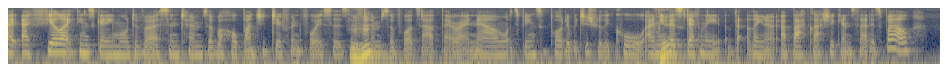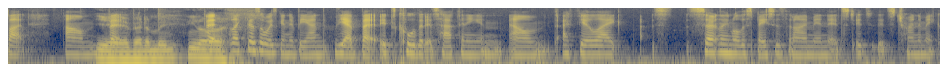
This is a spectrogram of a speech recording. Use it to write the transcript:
I, I feel like things are getting more diverse in terms of a whole bunch of different voices in terms of what's out there right now and what's being supported, which is really cool. I mean, Yeah. there's definitely you know a backlash against that as well, but um, Yeah, but, but, I mean, you know, but like there's always going to be and yeah but it's cool that it's happening and um, i feel like s- certainly in all the spaces that i'm in it's, it's it's trying to make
